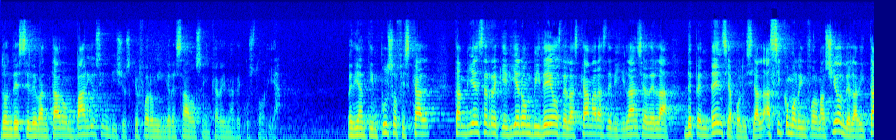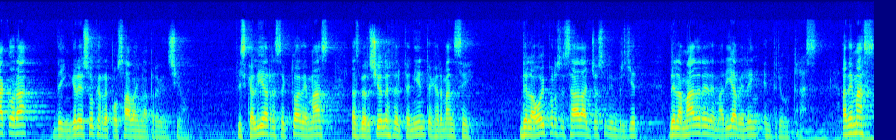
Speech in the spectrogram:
donde se levantaron varios indicios que fueron ingresados en cadena de custodia. Mediante impulso fiscal, también se requirieron videos de las cámaras de vigilancia de la dependencia policial, así como la información de la bitácora de ingreso que reposaba en la prevención. Fiscalía receptó además las versiones del teniente Germán C., de la hoy procesada Jocelyn Brillet, de la madre de María Belén, entre otras. Además,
